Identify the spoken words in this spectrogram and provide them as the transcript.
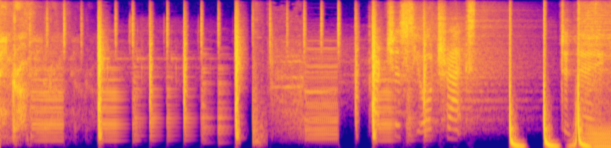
Syndrome. Purchase your tracks today.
